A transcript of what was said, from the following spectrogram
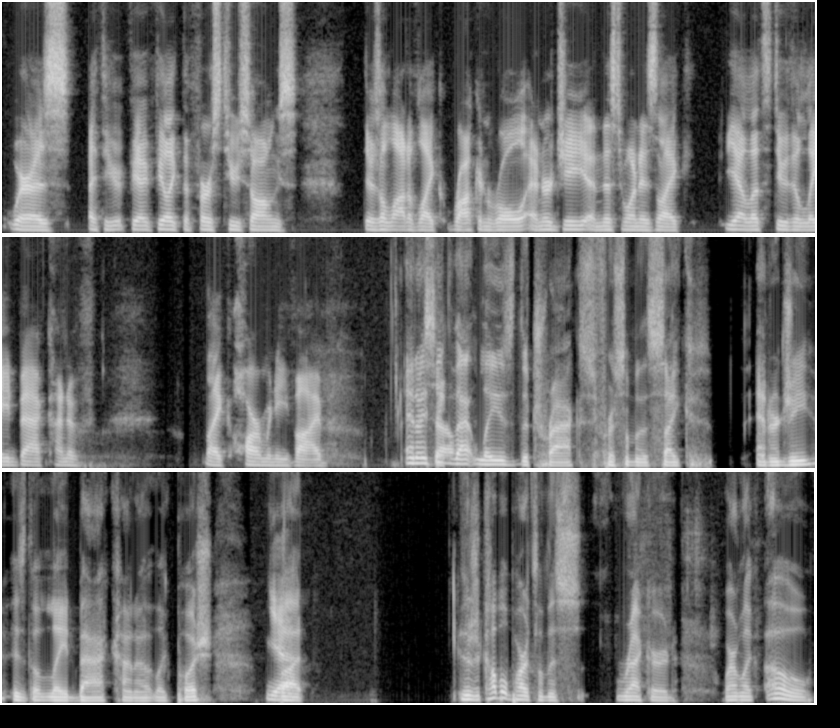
Whereas I think I feel like the first two songs, there's a lot of like rock and roll energy, and this one is like, yeah, let's do the laid back kind of like harmony vibe. And I So- think that lays the tracks for some of the psych energy. Is the laid back kind of like push. Yeah, But there's a couple parts on this record where I'm like, oh,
